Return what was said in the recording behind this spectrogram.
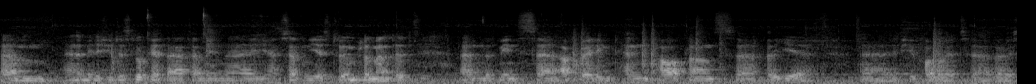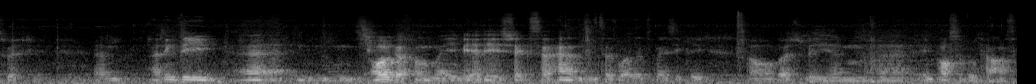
Um, and I mean, if you just look at that, I mean, uh, you have seven years to implement it, and that means uh, upgrading 10 power plants uh, per year uh, if you follow it uh, very swiftly. Um, I think the Olga from EBRD shakes her hands and says, well, it's basically a virtually um, impossible task.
